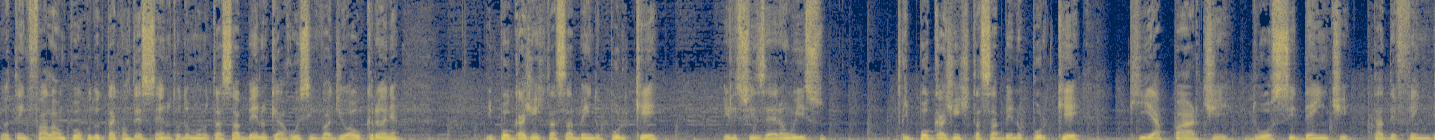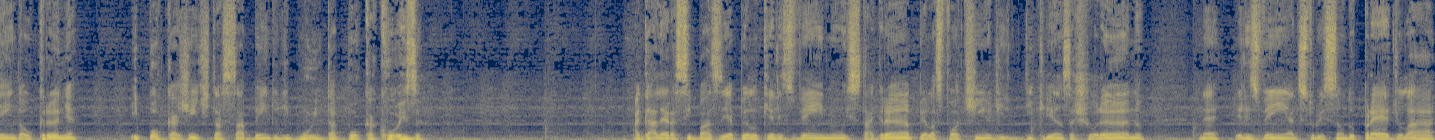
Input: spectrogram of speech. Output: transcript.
eu tenho que falar um pouco do que está acontecendo. Todo mundo está sabendo que a Rússia invadiu a Ucrânia e pouca gente está sabendo por que eles fizeram isso e pouca gente está sabendo por que, que a parte do Ocidente está defendendo a Ucrânia e pouca gente está sabendo de muita pouca coisa. A galera se baseia pelo que eles veem no Instagram, pelas fotinhos de, de criança chorando, né? Eles veem a destruição do prédio lá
